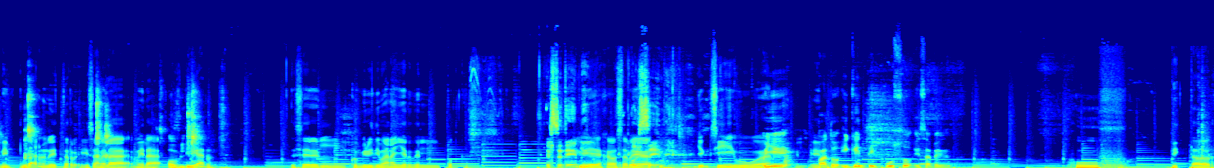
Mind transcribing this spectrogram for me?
me imputaron. Esta, quizá me la, me la obligaron. De ser el community manager del podcast. El CTM. Yo había dejado esa pega. Yo- sí, pues, weón. Oye, El- el- Pato, ¿y quién te impuso esa pega? Uf, dictador.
